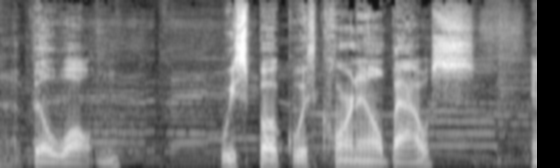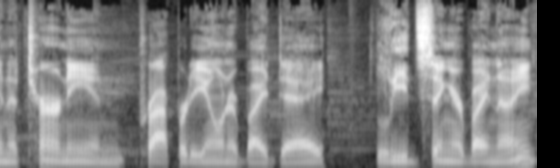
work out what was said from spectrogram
uh, Bill Walton. We spoke with Cornell Baus, an attorney and property owner by day, lead singer by night,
